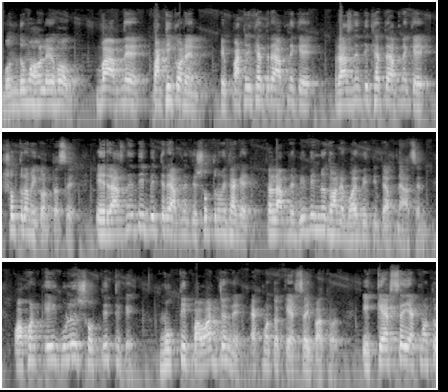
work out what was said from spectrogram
বন্ধু মহলে হোক, বা আপনি পার্টি করেন এই পার্টির ক্ষেত্রে আপনাকে, রাজনীতির ক্ষেত্রে আপনাকে শত্রুমি করতেছে। এই রাজনীতির ভিতরে আপনি যে শত্রুমি থাকে, তাহলে আপনি বিভিন্ন ধরনের ভয়ভীতিতে আপনি আছেন। এখন এইগুলোর শত্রুর থেকে মুক্তি পাওয়ার জন্য একমাত্র ক্যারসাই পাথর। এই ক্যারসাই একমাত্র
